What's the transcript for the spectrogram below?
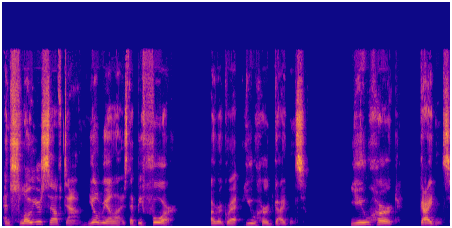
and slow yourself down, you'll realize that before a regret, you heard guidance. You heard guidance.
